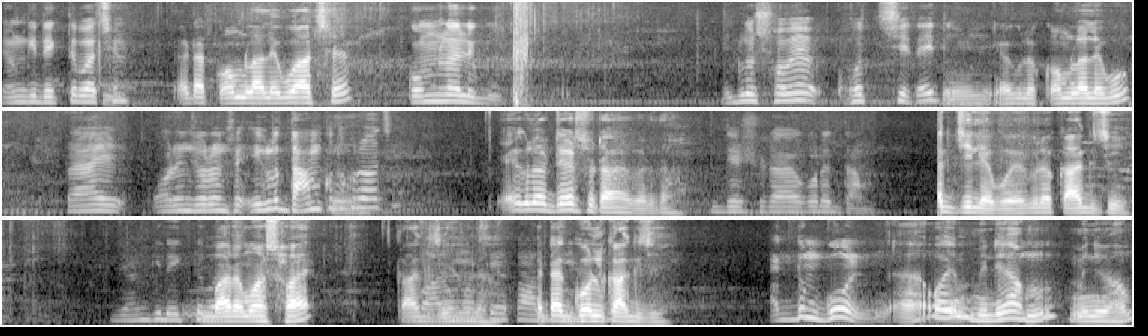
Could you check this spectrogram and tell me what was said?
যেমন কি দেখতে পাচ্ছেন। এটা কমলা লেবু আছে। কমলা লেবু। এগুলো সবে হচ্ছে তাই তো? এগুলো কমলা লেবু। প্রায় অরেঞ্জ অরেঞ্জ এগুলোর দাম কত করে আছে? এগুলো দেড়শো টাকা করে দাম। দেড়শো টাকা করে দাম। কাগজি লেবু এগুলো কাগজি কি দেখতে বারো মাস হয় কাগজি এগুলো। এটা গোল কাগজি একদম গোল? হ্যাঁ, ওই মিডিয়াম মিনিমাম।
